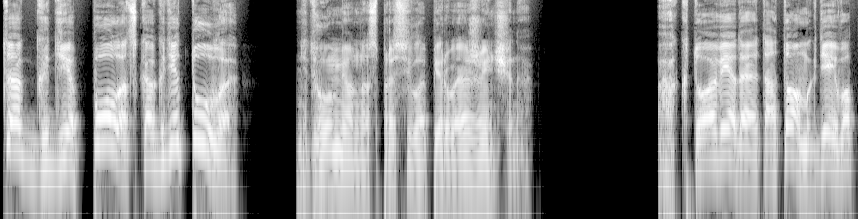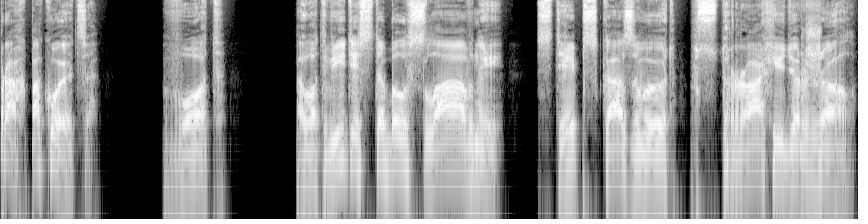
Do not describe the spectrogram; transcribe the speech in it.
«Так где Полоцк, а где Тула?» — недоуменно спросила первая женщина. «А кто ведает о том, где его прах покоится?» «Вот. А вот Витязь-то был славный, Степь, сказывают, в страхе держал.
